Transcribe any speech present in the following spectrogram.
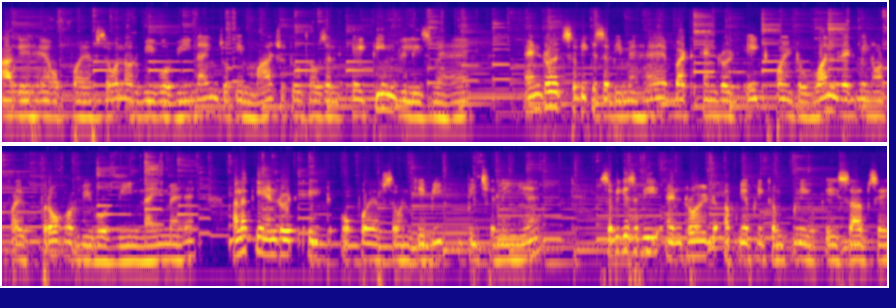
आगे है Oppo F7 और Vivo V9 जो कि मार्च 2018 रिलीज़ में है। एंड्रॉयड सभी के सभी में है but Android 8.1 point one Redmi Note five Pro और वीवो वी नाइन में है। हालाँकि एंड्रॉयड 8 Oppo F7 के भी पीछे नहीं है। सभी के सभी एंड्रॉयड अपनी अपनी कंपनियों के हिसाब से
